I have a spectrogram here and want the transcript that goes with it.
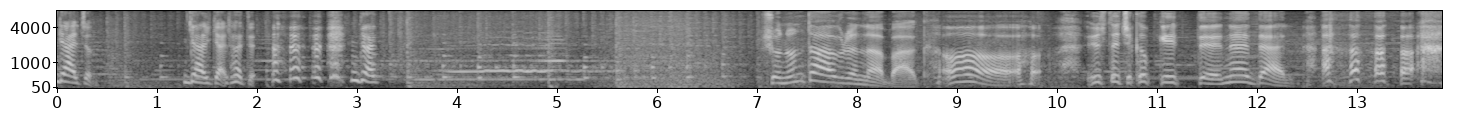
Gel canım. Gel gel hadi. gel. Şunun tavrına bak. Oh, üste çıkıp gitti. Neden?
